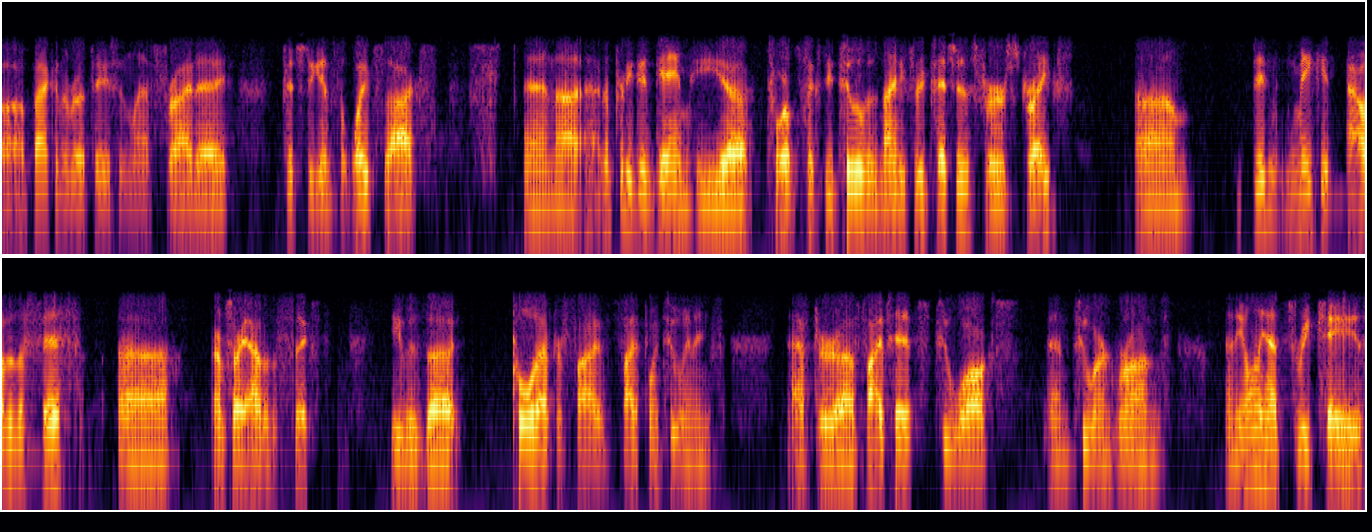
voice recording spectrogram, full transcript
uh back in the rotation last Friday, pitched against the White Sox and uh had a pretty good game. He uh twirled 62 of his 93 pitches for strikes. Um didn't make it out of the fifth uh I'm sorry, out of the sixth. He was uh pulled after 5 5.2 innings after uh 5 hits, 2 walks and 2 earned runs and he only had three Ks,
